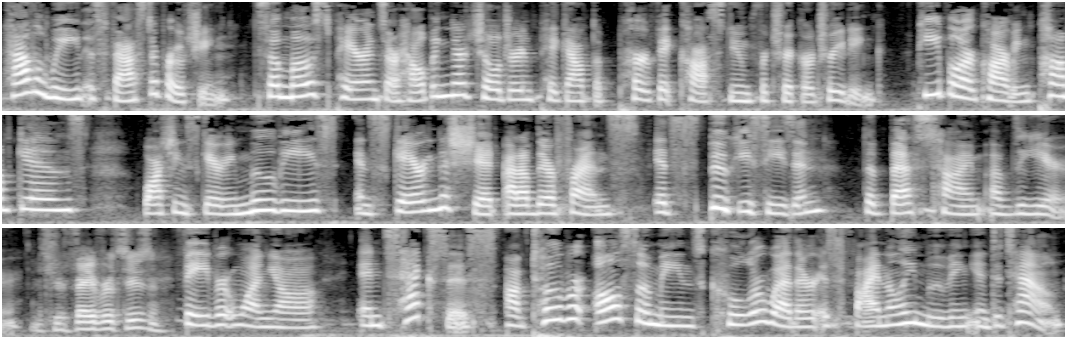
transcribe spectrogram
Halloween is fast approaching, so most parents are helping their children pick out the perfect costume for trick or treating. People are carving pumpkins, watching scary movies, and scaring the shit out of their friends. It's spooky season, the best time of the year It's your favorite season. favorite one, y'all. In Texas, October also means cooler weather is finally moving into town.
